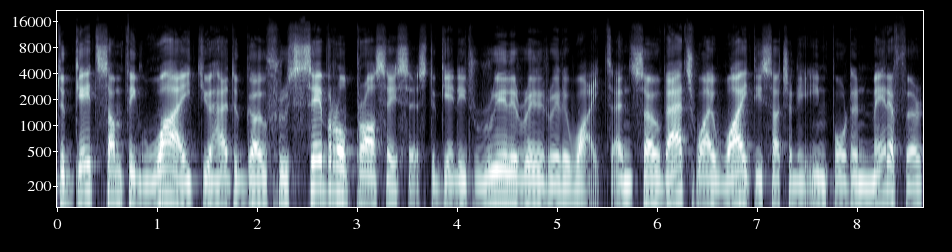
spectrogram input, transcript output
To get something white, you had to go through several processes to get it really, really, really white. And so that's why white is such an important metaphor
